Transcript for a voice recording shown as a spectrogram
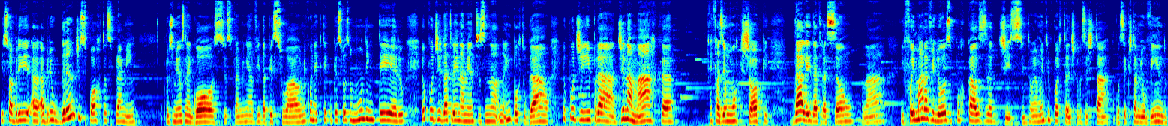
Isso abri, abriu grandes portas para mim para os meus negócios, para a minha vida pessoal. Eu me conectei com pessoas no mundo inteiro. Eu pude dar treinamentos na, em Portugal, eu pude ir para Dinamarca e fazer um workshop da lei da atração lá. E foi maravilhoso por causa disso. Então é muito importante que você está, você que está me ouvindo,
